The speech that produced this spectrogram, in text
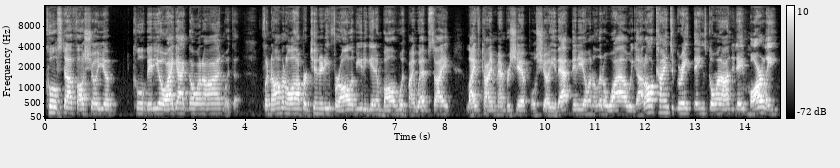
cool stuff. I'll show you a cool video i got going on with a phenomenal opportunity for all of you to get involved with my website lifetime membership. We'll show you that video in a little while. We got all kinds of great things going on today. Marley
